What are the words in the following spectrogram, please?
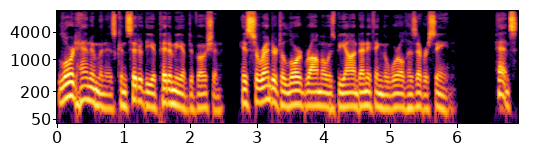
Lord Hanuman is considered the epitome of devotion, his surrender to Lord Rama is beyond anything the world has ever seen. Hence,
